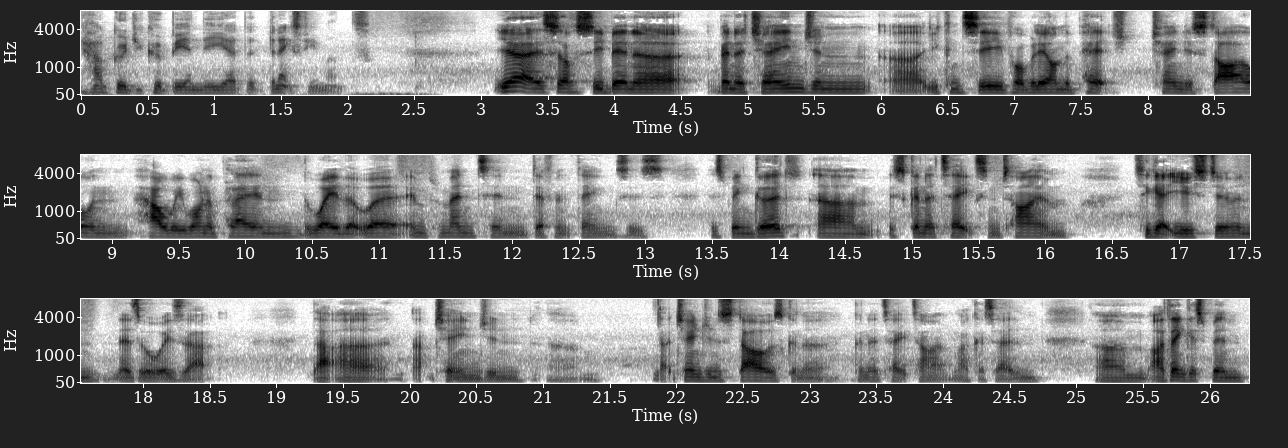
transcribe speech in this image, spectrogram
how good you could be in the, uh, the, the next few months? Yeah, it's obviously been a been a change, and uh, you can see probably on the pitch change of style and how we want to play, and the way that we're implementing different things is has been good. Um, it's going to take some time to get used to, and there's always that that uh, that change in um, that change in style is gonna gonna take time, like I said. And um, I think it's been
